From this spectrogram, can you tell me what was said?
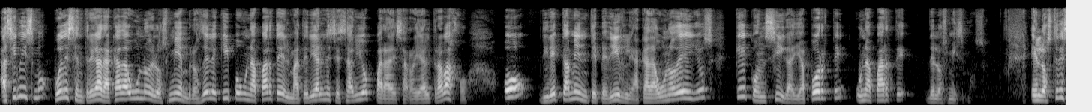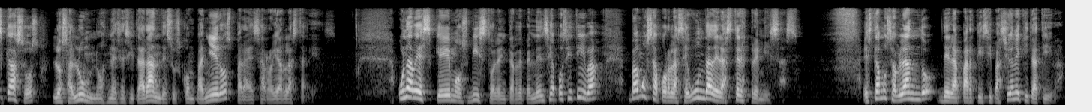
Asimismo, puedes entregar a cada uno de los miembros del equipo una parte del material necesario para desarrollar el trabajo, o directamente pedirle a cada uno de ellos que consiga y aporte una parte de los mismos. En los tres casos, los alumnos necesitarán de sus compañeros para desarrollar las tareas. Una vez que hemos visto la interdependencia positiva, vamos a por la segunda de las tres premisas. Estamos hablando de la participación equitativa.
